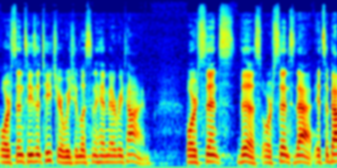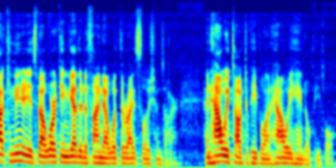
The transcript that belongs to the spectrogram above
Or since he's a teacher, we should listen to him every time. Or since this, or since that. It's about community. It's about working together to find out what the right solutions are and how we talk to people and how we handle people.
